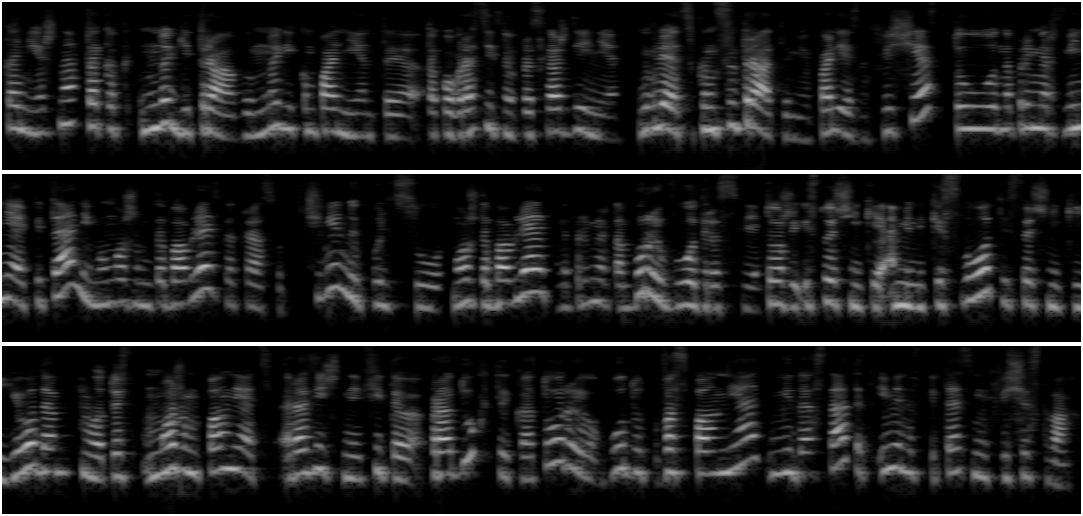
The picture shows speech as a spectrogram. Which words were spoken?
конечно, так как многие травы, многие компоненты такого растительного происхождения являются концентратами полезных веществ, то, например, меняя питание, мы можем добавлять как раз вот пчелиную пыльцу, можно добавлять, например, там бурые водоросли, тоже источники аминокислот, источники йода. Вот, то есть можем выполнять различные фитопродукты, которые будут восполнять недостаток именно именно в питательных веществах.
